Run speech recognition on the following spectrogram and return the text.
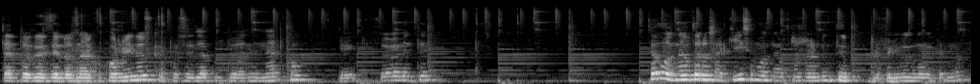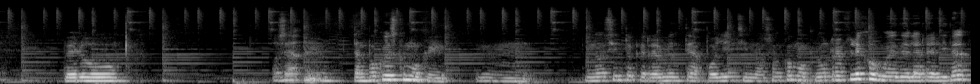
Tanto desde los narcocorridos, que pues es la cultura del narco. Que pues, obviamente. Somos neutros aquí, somos neutros, realmente preferimos no meternos. Pero. O sea, tampoco es como que. mm, no siento que realmente apoyen, sino son como que un reflejo, güey, de la realidad.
